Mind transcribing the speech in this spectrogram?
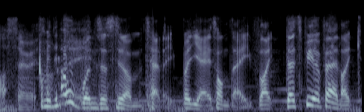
Also, I mean, the old Dave. ones are still on the telly, but yeah, it's on Dave. Like, let's be fair, like,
